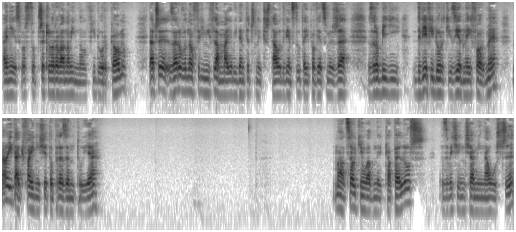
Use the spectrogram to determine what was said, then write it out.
a nie jest po prostu przekolorowaną inną figurką. Znaczy, zarówno Flim i Flam mają identyczny kształt, więc tutaj powiedzmy, że zrobili dwie figurki z jednej formy. No i tak fajnie się to prezentuje. Ma całkiem ładny kapelusz z wycięciami na uszy.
